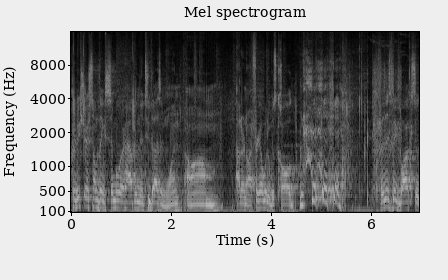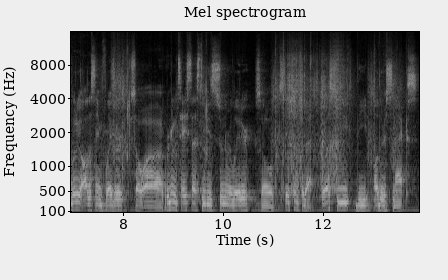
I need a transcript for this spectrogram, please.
Pretty sure something similar happened in 2001. Um, I don't know, I forgot what it was called. For this big box, they're literally all the same flavor. So uh, we're gonna taste test these sooner or later. So stay tuned for that. But let's see the other snacks.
